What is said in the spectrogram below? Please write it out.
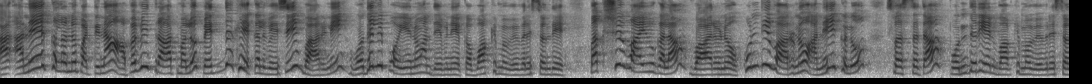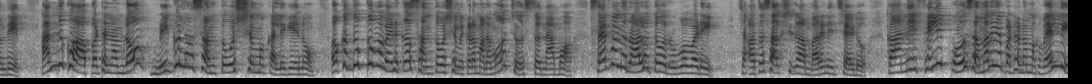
అనేకులను పట్టిన అపవిత్ర ఆత్మలు పెద్ద కేకలు వేసి వారిని వదిలిపోయేను అని దేవుని యొక్క వాక్యము వివరిస్తుంది. పక్షవాయువు గల వారును కుంటి వారును అనేకులు స్వస్థత పొందిరి అని వాక్యము వివరిస్తుంది. అందుకు ఆ పట్టణంలో మిగుల సంతోషము కలిగేను. ఒక దుఃఖము వెనుక సంతోషం ఇక్కడ మనము చూస్తున్నాము. సెవెన్ రాళ్ళతో రువ్వబడి హతసాక్షిగా మరణించాడు. కానీ ఫిలిప్ సమరయ పట్టణంకు వెళ్ళి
